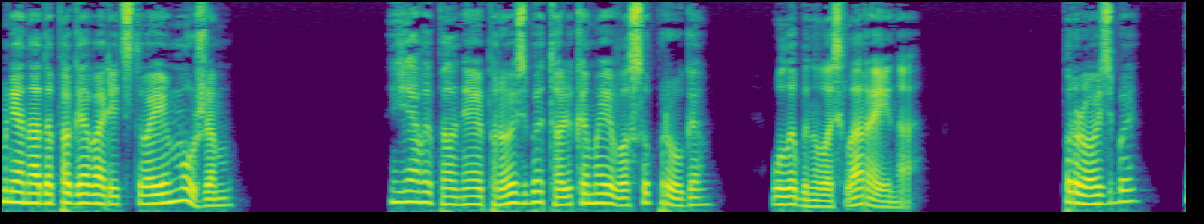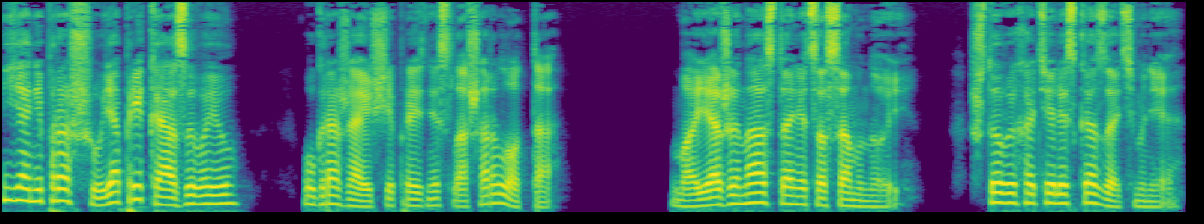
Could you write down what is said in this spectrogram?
Мне надо поговорить с твоим мужем». «Я выполняю просьбы только моего супруга», — улыбнулась Лорейна. «Просьбы? Я не прошу, я приказываю», — угрожающе произнесла Шарлотта. «Моя жена останется со мной. Что вы хотели сказать мне?»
